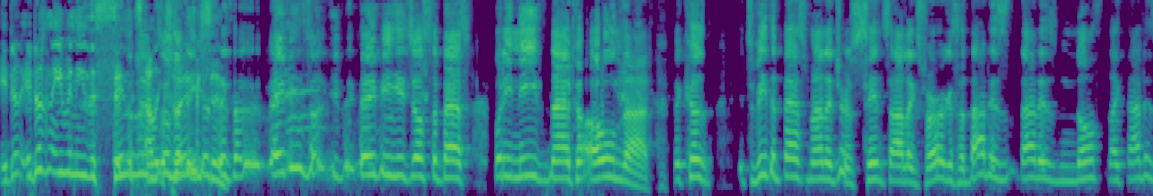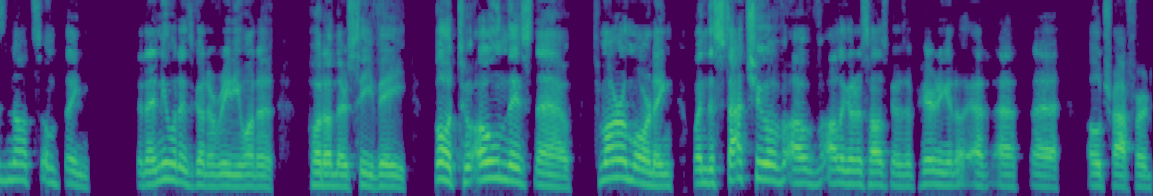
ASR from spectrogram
It, it doesn't even need the since Alex Ferguson. Maybe he's, maybe he's just the best, but he needs now to own that because to be the best manager since Alex Ferguson, that is that is not like that is not something that anyone is going to really want to put on their CV. But to own this now, tomorrow morning, when the statue of, of Ole Gunnar Solskjaer is appearing at, at, at uh, Old Trafford,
